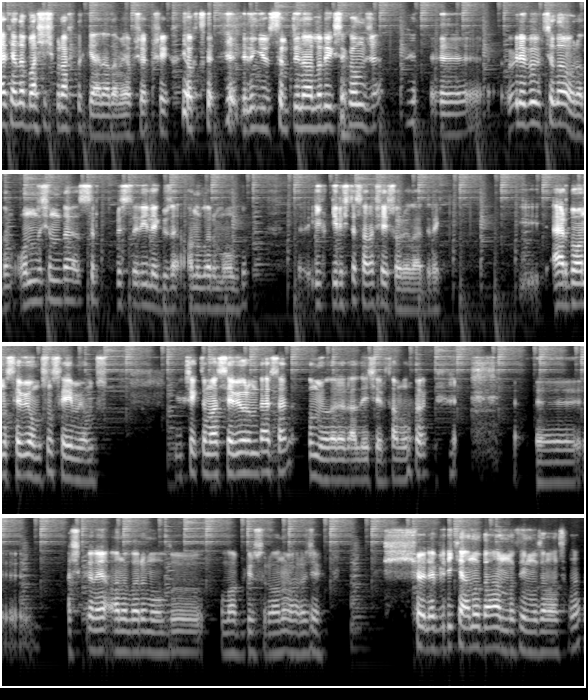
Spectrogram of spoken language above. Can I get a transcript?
derken de bahşiş bıraktık yani adama yapacak bir şey yoktu. Dediğim gibi Sırp dinarları yüksek olunca öyle bir ırkçılığa uğradım. Onun dışında Sırp turistleriyle güzel anılarım oldu. Ee, ilk girişte sana şey soruyorlar direkt. Erdoğan'ı seviyor musun, sevmiyor musun? Yüksek ihtimal seviyorum dersen olmuyorlar herhalde içeri tam olarak. ee, başka ne anılarım oldu? Ulan bir sürü anı var hacı. Şöyle bir iki anı daha anlatayım o zaman sana.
